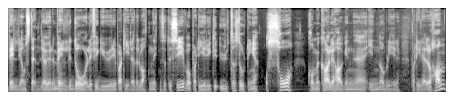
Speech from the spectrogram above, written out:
veldig omstendelig og gjør en veldig dårlig figur i partilederdebatten 1977, og partiet ryker ut av Stortinget. Og så kommer Carl I. Hagen eh, inn og blir partileder. Og han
